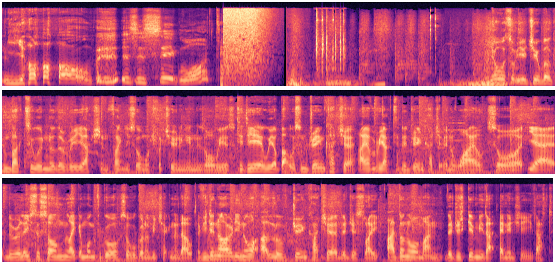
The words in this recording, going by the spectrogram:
Yo, this is sick. What? Yo, what's up YouTube? Welcome back to another reaction. Thank you so much for tuning in as always. Today we are back with some Dreamcatcher. I haven't reacted to Dreamcatcher in a while. So yeah, they released a song like a month ago, so we're gonna be checking it out. If you didn't already know, I love Dreamcatcher. They're just like, I don't know man, they just give me that energy, that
